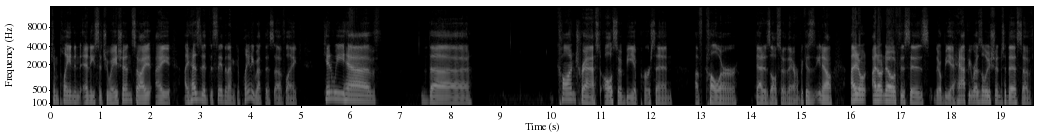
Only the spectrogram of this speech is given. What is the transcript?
complain in any situation so i i i hesitate to say that i'm complaining about this of like can we have the contrast also be a person of color that is also there because you know i don't i don't know if this is there'll be a happy resolution to this of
